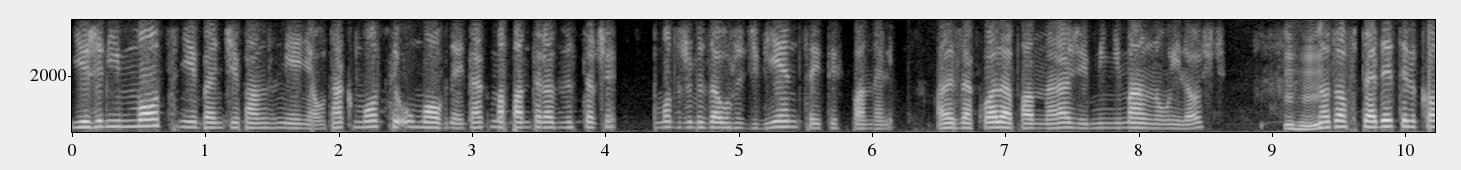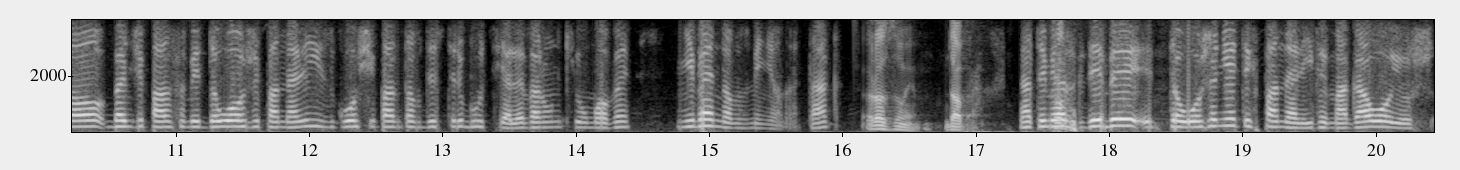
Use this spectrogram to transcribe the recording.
Jeżeli moc nie będzie pan zmieniał, tak? Mocy umownej, tak? Ma pan teraz wystarczającą moc, żeby założyć więcej tych paneli, ale zakłada pan na razie minimalną ilość, Mhm. no to wtedy tylko będzie pan sobie dołoży paneli i zgłosi pan to w dystrybucji, ale warunki umowy nie będą zmienione, tak? Rozumiem. Dobra. Natomiast To- gdyby dołożenie tych paneli wymagało już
